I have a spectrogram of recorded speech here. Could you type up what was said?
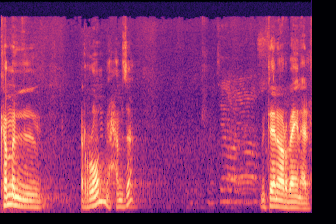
كم ال- الروم يا حمزة؟ 240 ألف.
